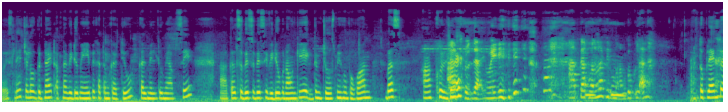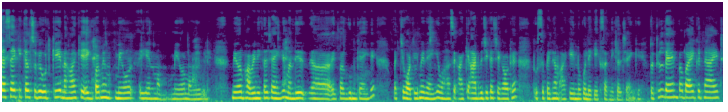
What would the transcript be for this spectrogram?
तो इसलिए चलो गुड नाइट अपना वीडियो मैं यहीं पे ख़त्म करती हूँ। कल मिलती हूँ मैं आपसे। कल सुबह सुबह से वीडियो बनाऊँगी। एकदम जोश में हूँ भगवान। बस आँख खुल जाए। खुल जाए वही। आपका खोलना फिर हमको बुलाना। तो प्लान तो ऐसा है कि कल सुबह उठ के नहा के एक बार में मैं ये मैं और मम्मी बोले मैं और भाभी निकल जाएँगे, मंदिर एक बार घूम के आएँगे, बच्चे होटल में रहेंगे, वहाँ से आके आठ बजे का चेकआउट है तो उससे पहले हम आके इन लोगों को लेके एक साथ निकल जाएँगे। तो till then bye good night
